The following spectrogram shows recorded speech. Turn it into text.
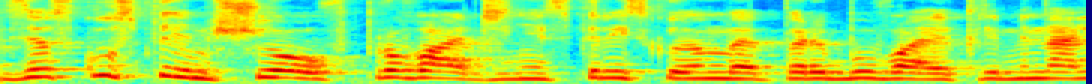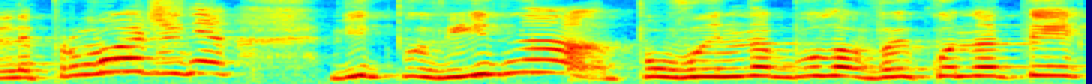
в зв'язку з тим, що в провадженні Стрийської МВ перебуває кримінальне провадження, відповідно повинна була виконати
